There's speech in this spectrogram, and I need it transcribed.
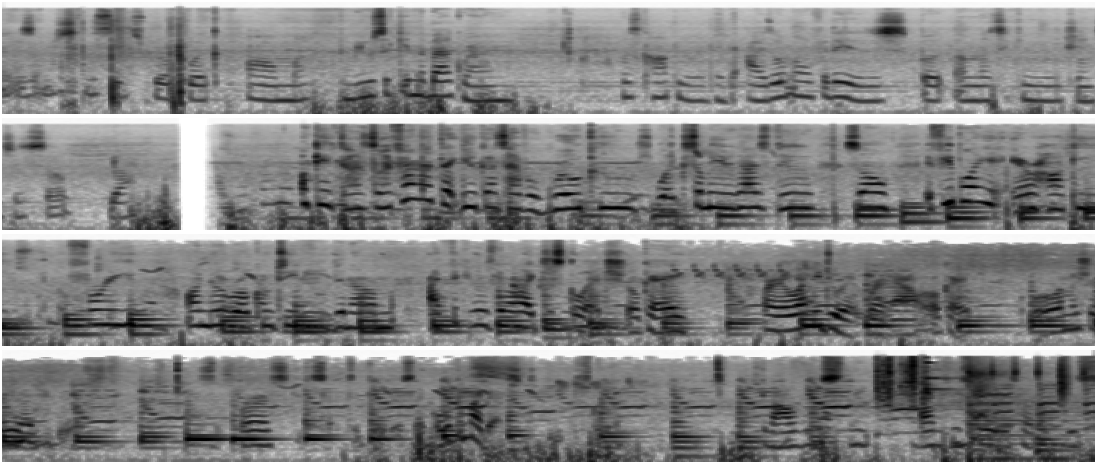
Anyways, I'm just gonna say this real quick. Um, music in the background was copyrighted. I don't know if it is, but I'm not taking any chances. So yeah. Okay, guys. So I found out that you guys have a Roku, like some of you guys do. So if you play air hockey free on your Roku TV, then um, I think it was gonna like just glitch. Okay. All right, let me do it right now. Okay. Well, let me show you how to do this. So first, you just have to do this. Like, look at my desk. Can obviously, obviously, this, this glitch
